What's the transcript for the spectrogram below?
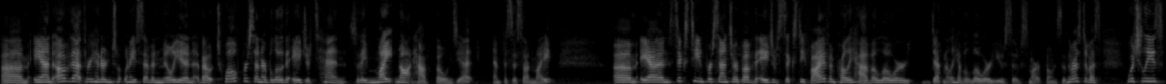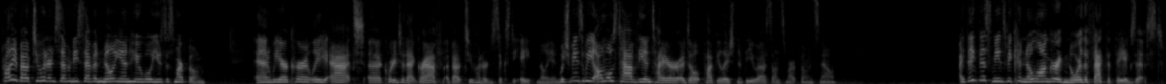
Um, and of that 327 million, about 12% are below the age of 10, so they might not have phones yet. Emphasis on might. Um, and 16% are above the age of 65 and probably have a lower, definitely have a lower use of smartphones than the rest of us, which leaves probably about 277 million who will use a smartphone. And we are currently at, uh, according to that graph, about 268 million, which means we almost have the entire adult population of the U.S. on smartphones now. I think this means we can no longer ignore the fact that they exist.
